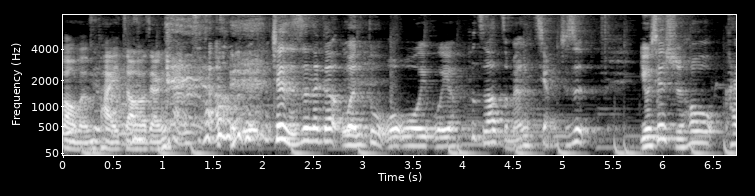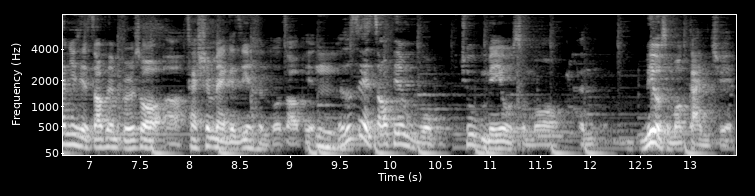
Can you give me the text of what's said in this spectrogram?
帮我们拍照这样拍照。确实是那个温度，我我我也不知道怎么样讲，就是有些时候看一些照片，比如说呃，Fashion Magazine 很多照片，嗯。可是这些照片我就没有什么很没有什么感觉，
